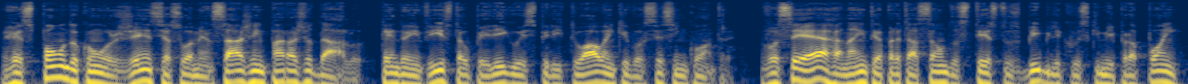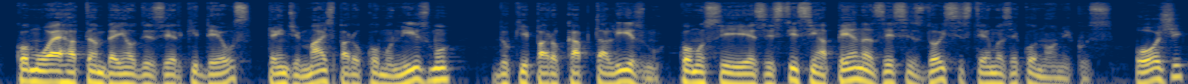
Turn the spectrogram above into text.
Respondo com urgência a sua mensagem para ajudá-lo, tendo em vista o perigo espiritual em que você se encontra. Você erra na interpretação dos textos bíblicos que me propõe, como erra também ao dizer que Deus tende mais para o comunismo do que para o capitalismo, como se existissem apenas esses dois sistemas econômicos. Hoje,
